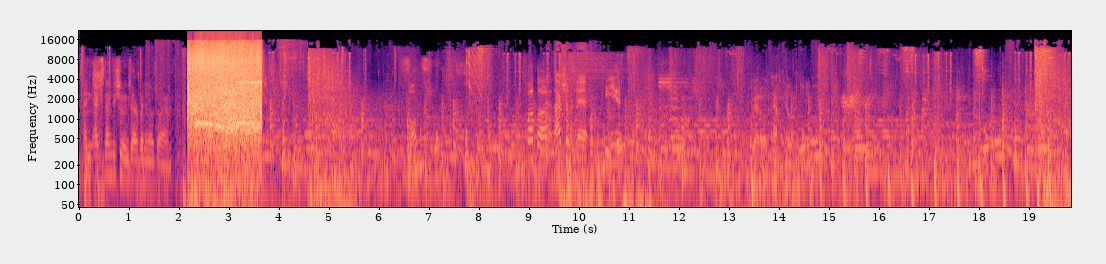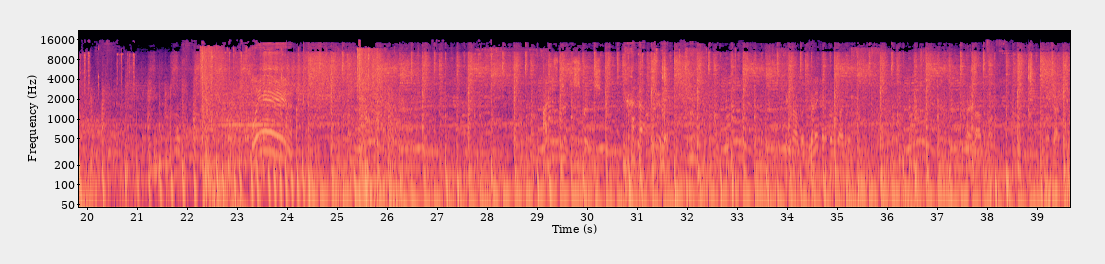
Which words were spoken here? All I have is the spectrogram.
And accidentally shooting so everybody knows who I am. Wat? What the? Yeah, that should have hit. Oké, dat wordt echt heel cool.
